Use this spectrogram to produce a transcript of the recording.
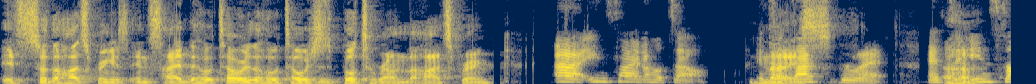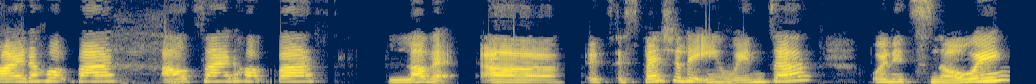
It's so the hot spring is inside the hotel, or the hotel was just built around the hot spring. Uh, inside a hotel. It's nice. attached to it. It's Uh-huh. inside a hot bath, outside a hot bath. Love it. Uh, it's especially in winter when it's snowing.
